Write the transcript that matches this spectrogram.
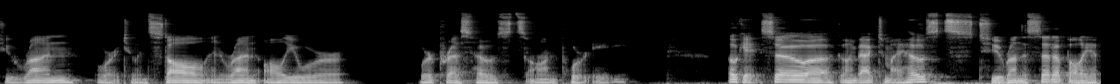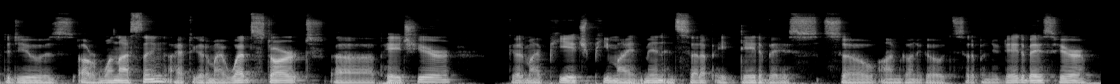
to run or to install and run all your WordPress hosts on port 80. Okay, so uh, going back to my hosts, to run the setup, all I have to do is, or one last thing, I have to go to my web start uh, page here, go to my PHP my admin and set up a database. So I'm going to go set up a new database here,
